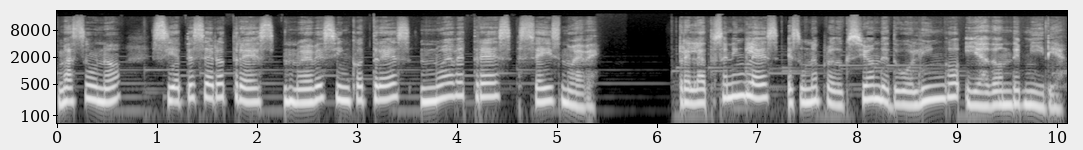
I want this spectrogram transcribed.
más 1-703-953-9369. Relatos en Inglés es una producción de Duolingo y Adonde Media.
